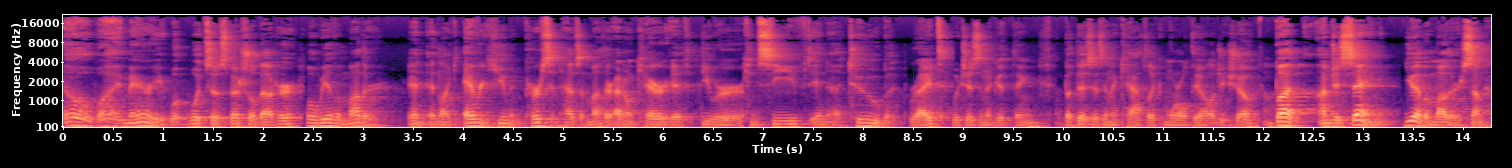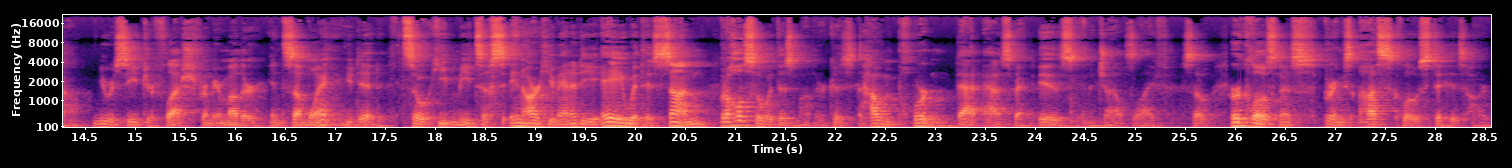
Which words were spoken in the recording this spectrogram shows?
oh why mary what, what's so special about her well we have a mother and, and like every human person has a mother. I don't care if you were conceived in a tube, right? Which isn't a good thing. But this isn't a Catholic moral theology show. But I'm just saying, you have a mother somehow. You received your flesh from your mother in some way. You did. So he meets us in our humanity, A, with his son, but also with his mother, because how important that aspect is in a child's life. So her closeness brings us close to his heart.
